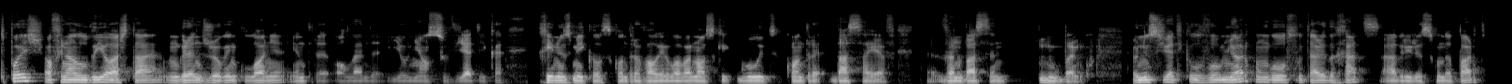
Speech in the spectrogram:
Depois, ao final do dia, lá está um grande jogo em Colónia entre a Holanda e a União Soviética. Rinus Mikkels contra Valery Lobanovsky, Gullit contra Dasaev, Van Basten no banco. A União Soviética levou o melhor com um gol solitário de Ratz a abrir a segunda parte,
